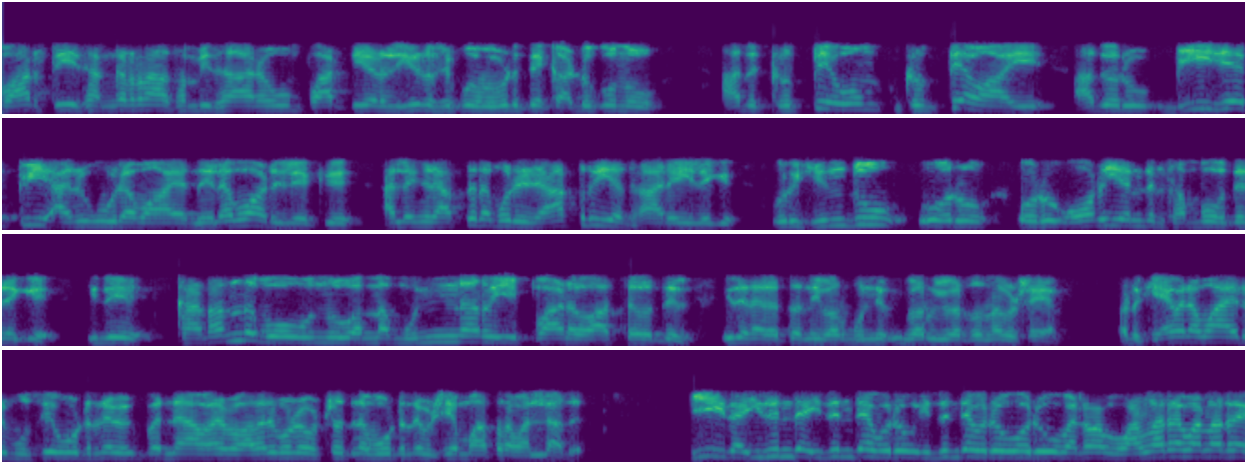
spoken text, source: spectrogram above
പാർട്ടി സംഘടനാ സംവിധാനവും പാർട്ടിയുടെ ലീഡർഷിപ്പും ഇവിടുത്തേക്ക് അടുക്കുന്നു. അത് കൃത്യവും കൃത്യമായി അതൊരു ബി ജെ പി അനുകൂലമായ നിലപാടിലേക്ക് അല്ലെങ്കിൽ അത്തരം ഒരു രാഷ്ട്രീയ ധാരയിലേക്ക് ഒരു ഹിന്ദു ഒരു ഒരു ഓറിയന്റൽ സംഭവത്തിലേക്ക് ഇത് കടന്നു പോകുന്നു എന്ന മുന്നറിയിപ്പാണ് വാസ്തവത്തിൽ ഇതിനകത്ത് ഇവർ ഇവർ ഉയർത്തുന്ന വിഷയം. അത് കേവലമായ ഒരു മുസ്ലിം വോട്ടിന്റെ പിന്നെ പതിമൂന്ന് പക്ഷത്തിന്റെ വോട്ടിന്റെ വിഷയം മാത്രമല്ല അത്. ഈ ഇത് ഇതിന്റെ ഇതിന്റെ ഒരു ഇതിന്റെ ഒരു ഒരു വളരെ വളരെ വളരെ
